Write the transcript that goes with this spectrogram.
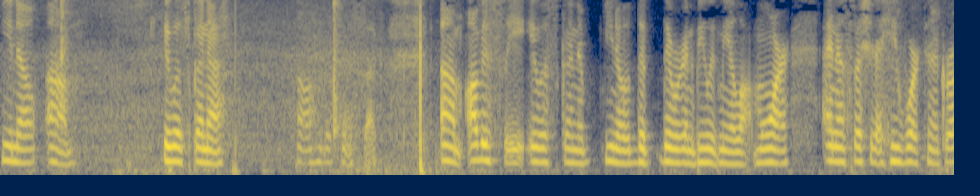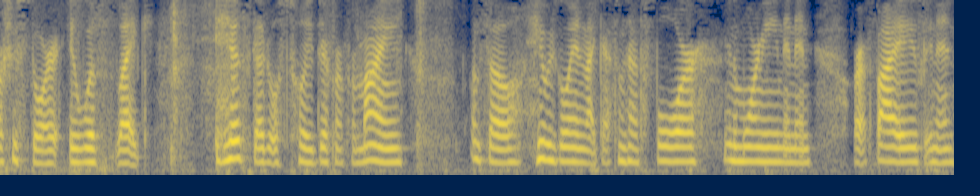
you know, um, it was gonna, oh, that's gonna suck. Um, obviously, it was gonna, you know, the, they were gonna be with me a lot more, and especially that he worked in a grocery store. It was like his schedule was totally different from mine, and so he would go in like at sometimes four in the morning, and then or at five, and then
